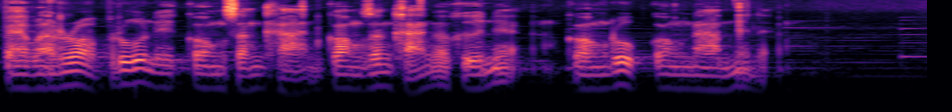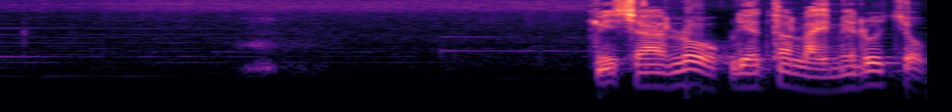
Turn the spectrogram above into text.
แปลว่ารอบรู้ในกองสังขารกองสังขารก็คือเนี่ยกองรูปกองนามนี่แหละวิชาโลกเรียนเท่าไหร่ไม่รู้จบ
